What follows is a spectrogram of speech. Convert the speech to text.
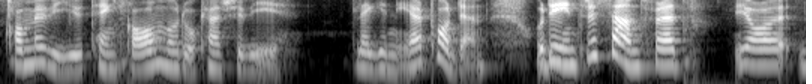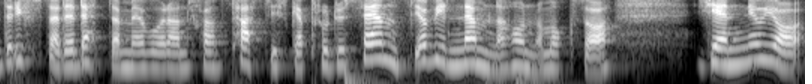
kommer vi ju tänka om och då kanske vi lägger ner podden. Och det är intressant för att jag dryftade detta med våran fantastiska producent. Jag vill nämna honom också. Jenny och jag,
